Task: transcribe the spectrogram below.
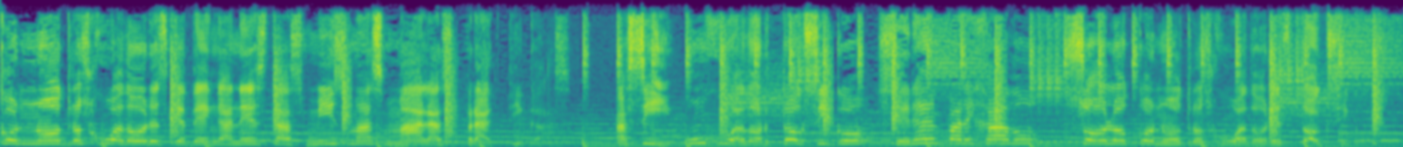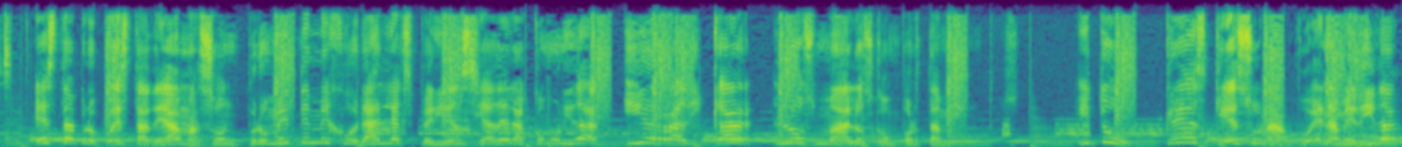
con otros jugadores que tengan estas mismas malas prácticas. Así, un jugador tóxico será emparejado solo con otros jugadores tóxicos. Esta propuesta de Amazon promete mejorar la experiencia de la comunidad y erradicar los malos comportamientos. ¿Y tú, crees que es una buena medida?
